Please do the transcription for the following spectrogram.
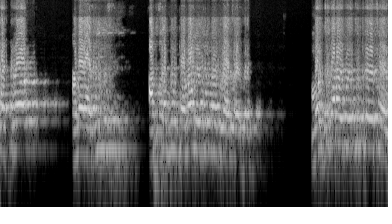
ছাত্র, আমার আজিজ আফসার কামালের জন্য উপস্থিত রয়েছেন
